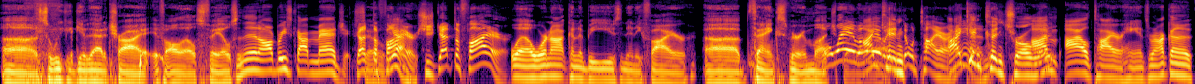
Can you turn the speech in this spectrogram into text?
Uh, so we could give that a try if all else fails. And then Aubrey's got magic. Got the so- fire. She's got the fire. well, we're not going to be using any fire. Uh, thanks very much. Oh, wait, wait, I wait, can- don't tie our I can hands. control I'm, it. I'll tie our hands. We're not going to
